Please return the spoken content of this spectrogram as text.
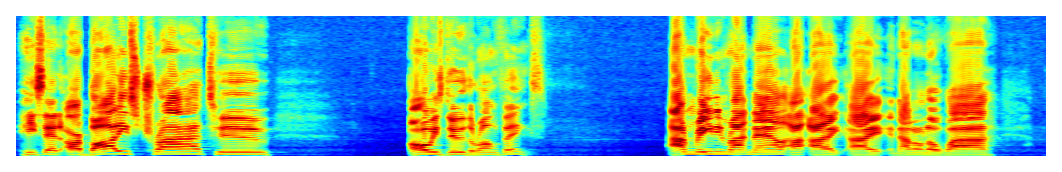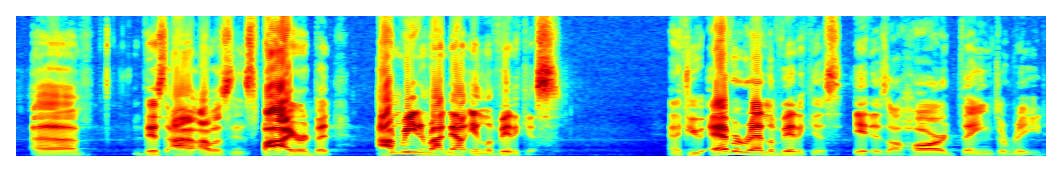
He said, Our bodies try to always do the wrong things. I'm reading right now, I, I, I and I don't know why uh, this, I, I was inspired, but I'm reading right now in Leviticus. And if you ever read Leviticus, it is a hard thing to read.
